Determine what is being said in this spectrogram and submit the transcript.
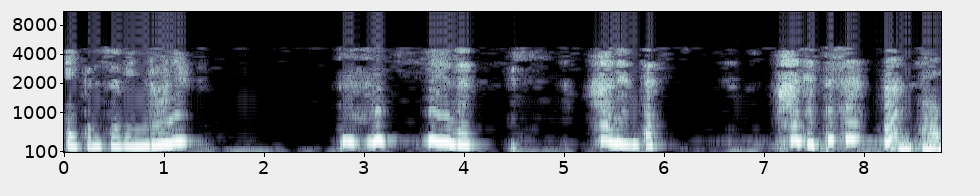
ඒකන සර් වෙන්න ඕනේ. නේද? හනන්ත. හනන්ත සර්. ඔව්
